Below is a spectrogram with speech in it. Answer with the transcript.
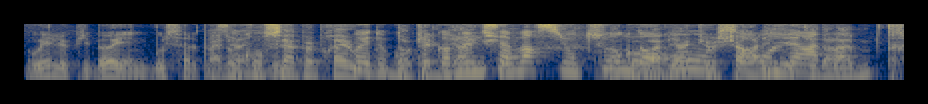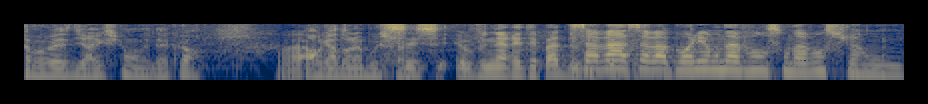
Oui, le P-Boy a une boussole. Bah, Donc on sait à peu près où, donc dans on peut quand même savoir si on tourne Donc on dans voit bien que Charlie le était dans la très mauvaise direction, on est d'accord? Voilà. En regardant la boussole. C'est- c'est- vous n'arrêtez pas de Ça va, ça va. Bon, allez, on avance, on avance là. On... Vous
